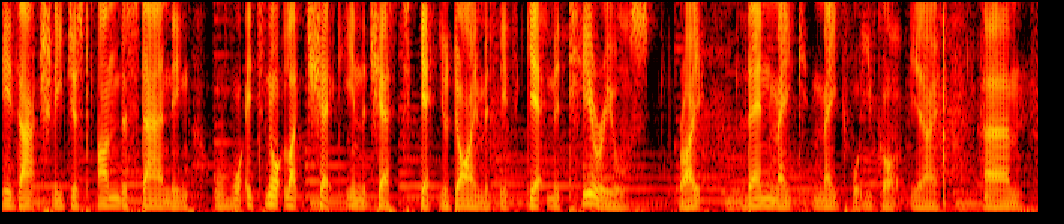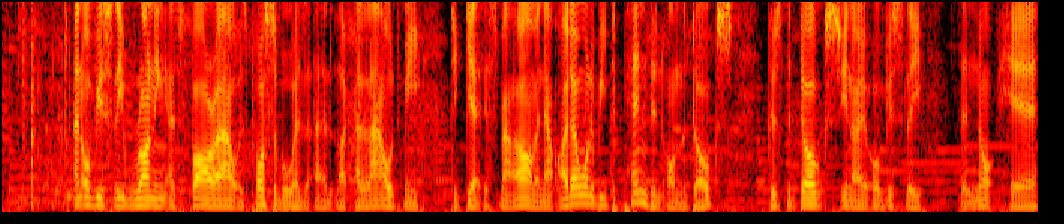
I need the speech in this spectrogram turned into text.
is actually just understanding what... It's not like check in the chest to get your diamond. It's get materials, right? Then make make what you've got, you know. Um, and obviously running as far out as possible has uh, like allowed me to get this amount of armor. Now, I don't want to be dependent on the dogs because the dogs, you know, obviously they're not here.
